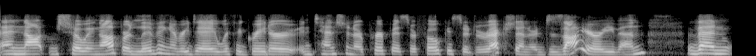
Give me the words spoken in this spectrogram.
and not showing up or living every day with a greater intention or purpose or focus or direction or desire, even, then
